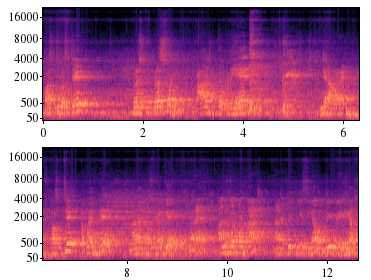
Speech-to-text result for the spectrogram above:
first first plus plus one ஆரம்பித்த உடனே இங்கே நான் வரேன் ஃபஸ்ட்டு அப்போ நான் ப்ளஸ் ஒனுக்கு வரேன் அதுக்கப்புறம் தான் நான் பிபிஎஸ்சியும் பிபிடியும்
